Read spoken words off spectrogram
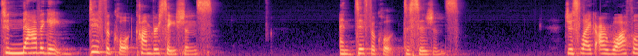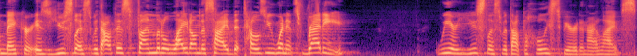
to navigate difficult conversations and difficult decisions. Just like our waffle maker is useless without this fun little light on the side that tells you when it's ready we are useless without the Holy Spirit in our lives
